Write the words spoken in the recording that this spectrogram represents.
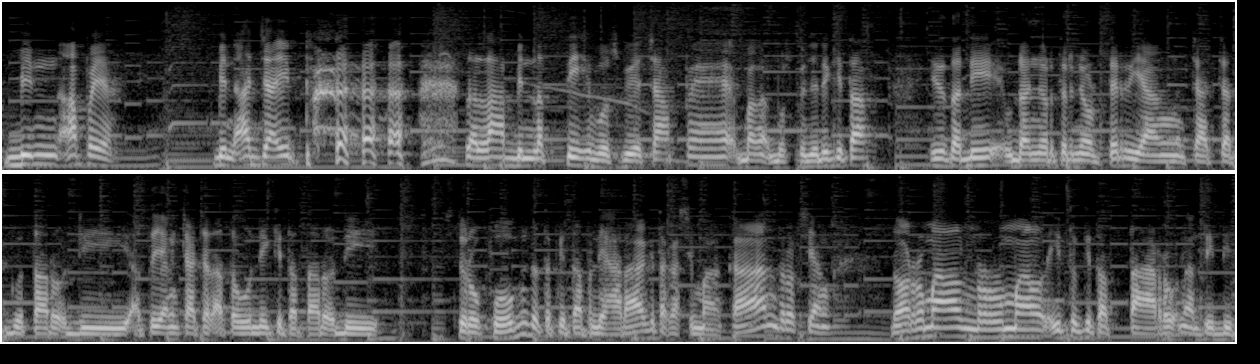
Bin apa ya? Bin ajaib. lelah bin letih bosku ya. Capek banget bosku. Jadi kita itu tadi udah nyortir-nyortir yang cacat gue taruh di atau yang cacat atau unik kita taruh di styrofoam tetap kita pelihara kita kasih makan terus yang normal-normal itu kita taruh nanti di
